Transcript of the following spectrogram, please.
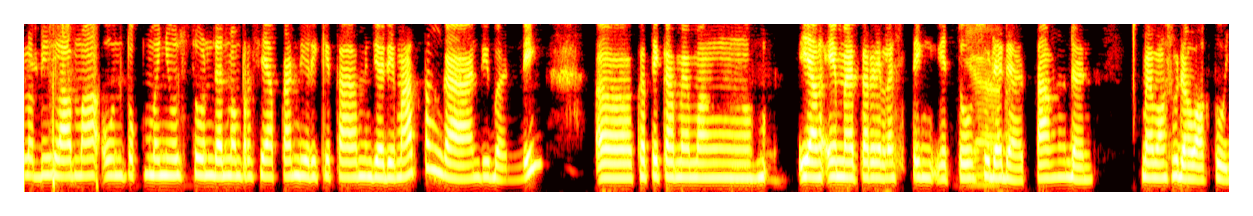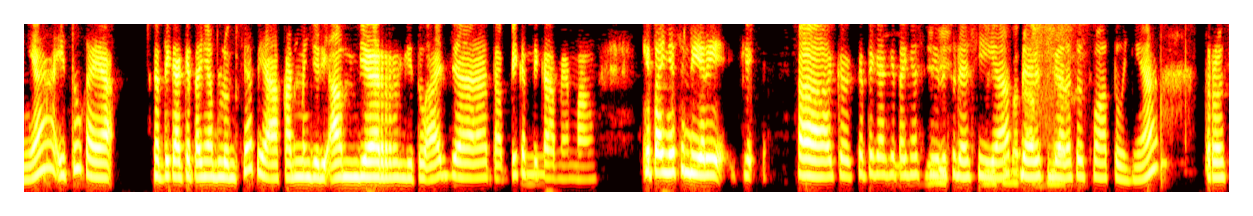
lebih lama untuk menyusun dan mempersiapkan diri kita menjadi mateng kan dibanding eh, ketika memang yang immaterialistic itu Ya. sudah datang dan memang sudah waktunya itu kayak ketika kitanya belum siap ya akan menjadi ambiar gitu aja tapi Hmm. ketika memang kitanya sendiri eh, ke- ketika kitanya sendiri Jadi- sudah siap dari segala sesuatunya terus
